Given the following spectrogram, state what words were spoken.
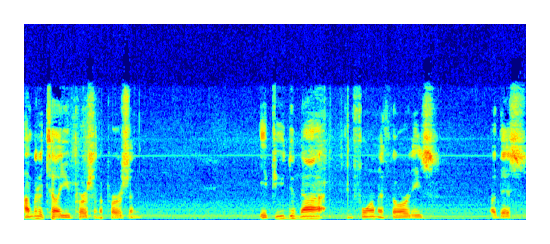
I'm going to tell you person to person if you do not inform authorities of this,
